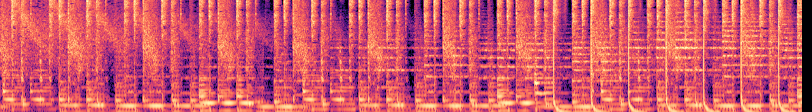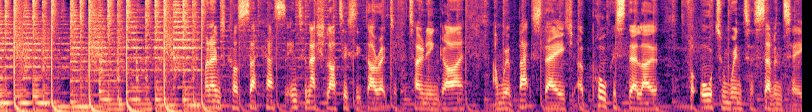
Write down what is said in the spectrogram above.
My name's Cos Sakkas, International Artistic Director for Toni and Guy, and we're backstage at Paul Costelloe for Autumn Winter 17.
